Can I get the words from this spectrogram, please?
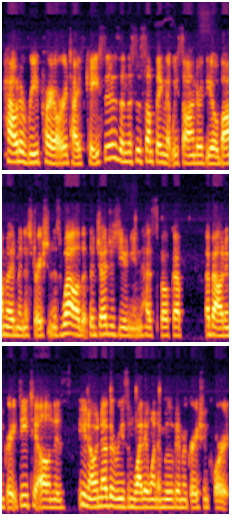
how to reprioritize cases. And this is something that we saw under the Obama administration as well, that the judges union has spoke up about in great detail and is, you know, another reason why they want to move immigration court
